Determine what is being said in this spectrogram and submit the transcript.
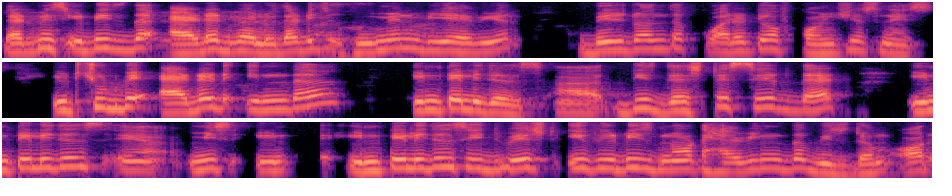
That means it is the added value, that is human behavior based on the quality of consciousness. It should be added in the intelligence. Uh, this Jeste said that intelligence uh, means in, intelligence is based if it is not having the wisdom or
